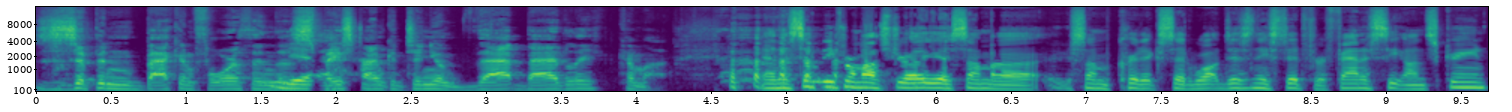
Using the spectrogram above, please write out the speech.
zipping back and forth in the Yeah. space time continuum that badly. Come on. and then somebody from Australia, some uh, some critics said Walt Disney stood for fantasy on screen,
